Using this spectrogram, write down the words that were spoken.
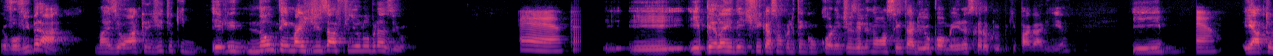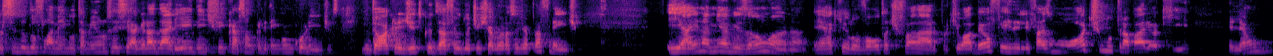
eu vou vibrar. Mas eu acredito que ele não tem mais desafio no Brasil. É. Tá. E, e, pela identificação que ele tem com o Corinthians, ele não aceitaria o Palmeiras, que era o clube que pagaria. E, é. E a torcida do Flamengo também, eu não sei se agradaria a identificação que ele tem com o Corinthians. Então eu acredito que o desafio do Tite agora seja para frente. E aí, na minha visão, Ana, é aquilo, volto a te falar, porque o Abel Ferreira ele faz um ótimo trabalho aqui. Ele é um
